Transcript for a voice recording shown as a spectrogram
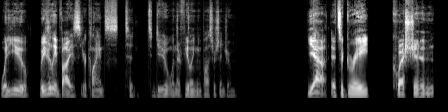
What do you what do you usually advise your clients to to do when they're feeling imposter syndrome? Yeah, it's a great question.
